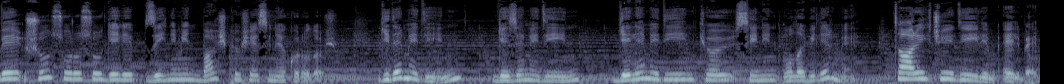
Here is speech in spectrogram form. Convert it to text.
Ve şu sorusu gelip zihnimin baş köşesine kurulur. Gidemediğin, gezemediğin, gelemediğin köy senin olabilir mi? Tarihçi değilim elbet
